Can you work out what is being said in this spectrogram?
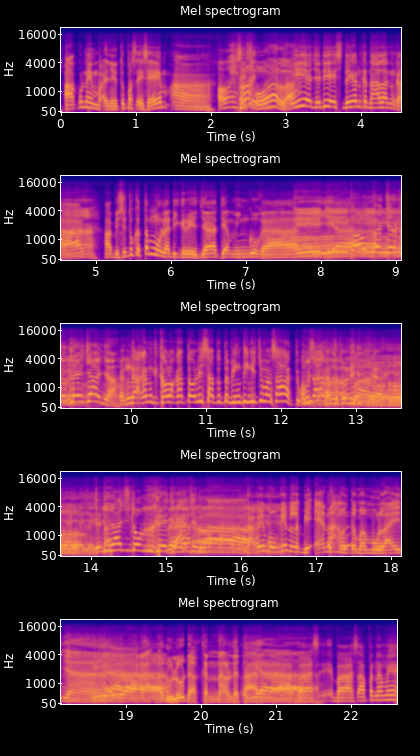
Aku nembaknya itu pas SMA. Oh, SMP. Oh alah. Iya jadi SD kan kenalan kan. Habis itu ketemu lah di gereja tiap minggu kan. Eh, Kau kejar ke gerejanya. Enggak kan kalau Katolik satu tebing tinggi cuma satu. Oh satu Katolik. cuma. Iya, Jadi rajin dong ke gereja ya. Rajin lah. Tapi mungkin lebih enak untuk memulainya. Iya. Karena dulu udah kenal udah tahu. Iya, bahas bahas apa namanya?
